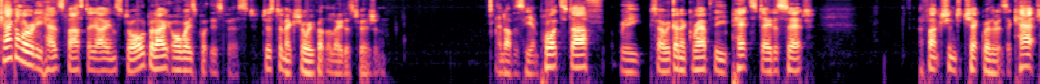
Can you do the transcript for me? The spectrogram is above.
Kaggle already has FastAI installed, but I always put this first, just to make sure we've got the latest version. And obviously import stuff. We, so we're going to grab the pets dataset, a function to check whether it's a cat.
